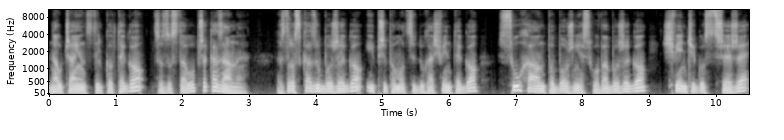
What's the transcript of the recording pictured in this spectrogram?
nauczając tylko tego, co zostało przekazane. Z rozkazu Bożego i przy pomocy Ducha Świętego słucha on pobożnie Słowa Bożego, święcie go strzeże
